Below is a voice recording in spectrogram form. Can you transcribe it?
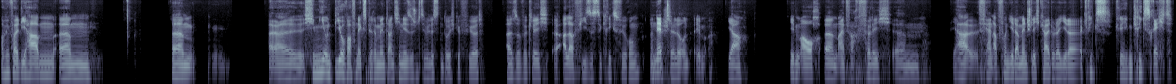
auf jeden Fall, die haben ähm, ähm, äh, Chemie- und Biowaffenexperimente an chinesischen Zivilisten durchgeführt. Also wirklich äh, allerfieseste Kriegsführung an Nett. der Stelle und eben, ja, eben auch ähm, einfach völlig, ähm, ja, fernab von jeder Menschlichkeit oder jeder Kriegs, Kriegsrecht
